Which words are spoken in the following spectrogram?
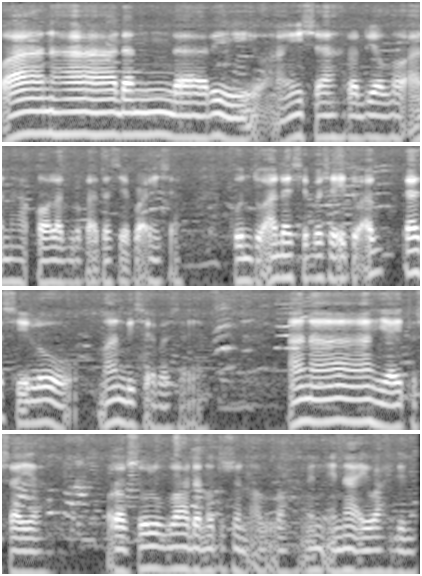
Wanha dan dari Aisyah radhiyallahu anha qalat berkata siapa Aisyah? Kuntu ada siapa saya itu? Agtasilu. Mandi siapa saya? Ana yaitu saya. Rasulullah dan utusan Allah min ina'i wahdin.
